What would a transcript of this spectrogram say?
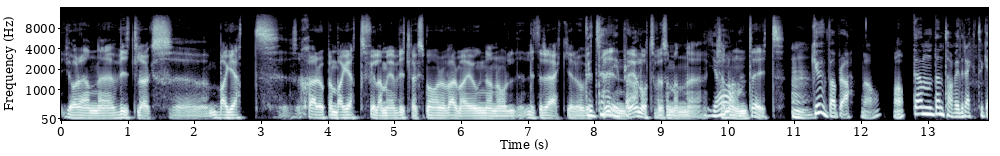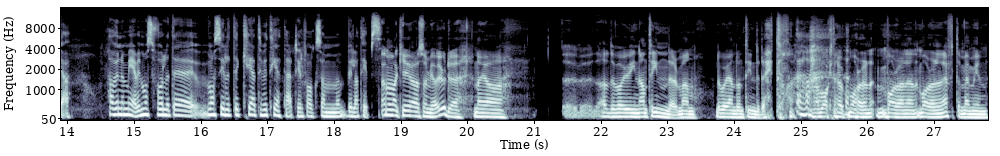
Göra en eh, vitlöksbaguette, skära upp en baguette, fylla med vitlökssmör och värma i ugnen och li- lite räkor och Det vitt vin. Det låter väl som en eh, Ja. kanondejt. Mm. Gud vad bra. ja. ja. Den, den tar vi direkt tycker jag. Har vi något mer? Vi måste få lite, vi måste ge lite kreativitet här till folk som vill ha tips. Ja, men man kan göra som jag gjorde när jag... eh, ja, Det var ju innan Tinder, men det var ju ändå en Tinder-dejt. Man vaknar upp morgonen, morgonen, morgonen efter med min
